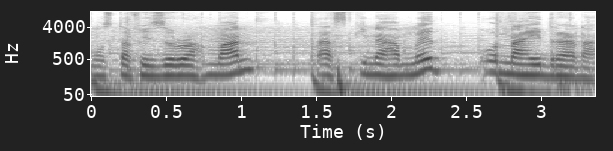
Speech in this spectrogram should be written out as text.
মোস্তাফিজুর রহমান, তাসকিন আহমেদ ও নাহিদ রানা।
